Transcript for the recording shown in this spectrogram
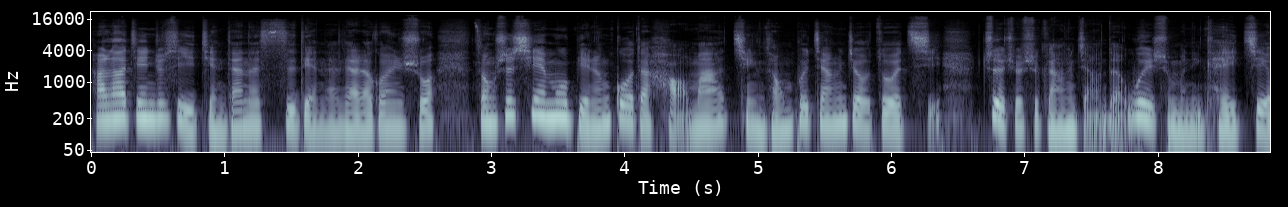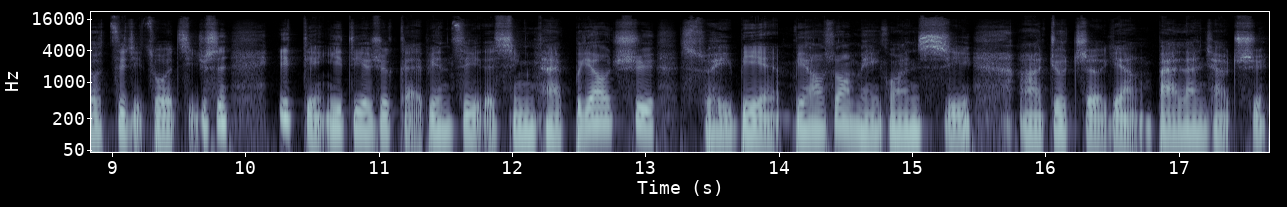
好啦，今天就是以简单的四点来聊聊关于说，总是羡慕别人过得好吗？请从不将就做起。这就是刚刚讲的，为什么你可以借由自己做起，就是一点一滴的去改变自己的心态，不要去随便，不要说没关系啊，就这样摆烂下去。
